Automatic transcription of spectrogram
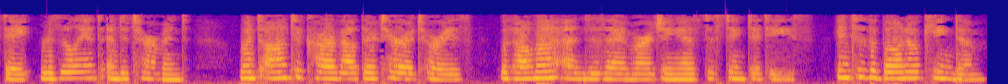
state, resilient and determined, went on to carve out their territories, with Homa and Zaza emerging as distinct entities, into the Bono kingdom,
